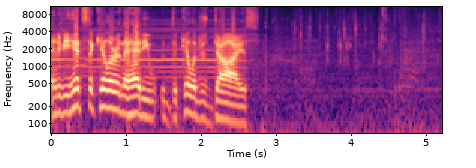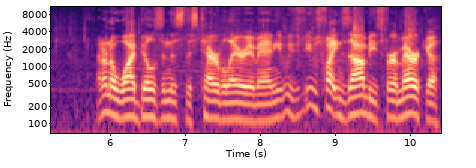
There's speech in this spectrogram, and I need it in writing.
And if he hits the killer in the head, he the killer just dies. I don't know why Bill's in this this terrible area, man. He was, he was fighting zombies for America.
